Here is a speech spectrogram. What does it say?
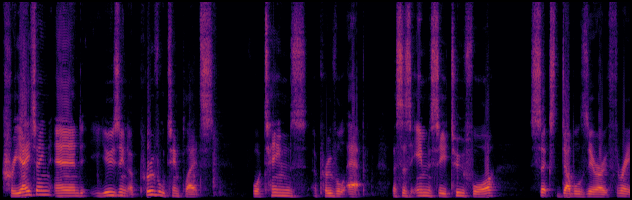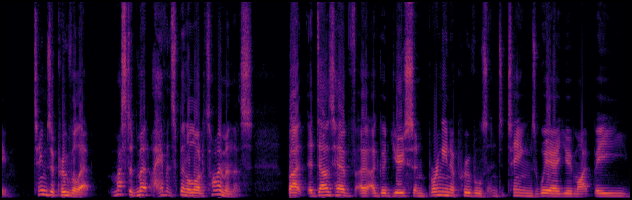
creating and using approval templates for teams approval app this is MC24603. Teams Approval app. Must admit, I haven't spent a lot of time in this, but it does have a, a good use in bringing approvals into teams where you might be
